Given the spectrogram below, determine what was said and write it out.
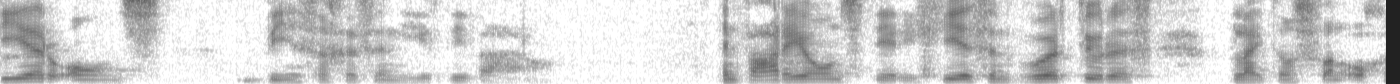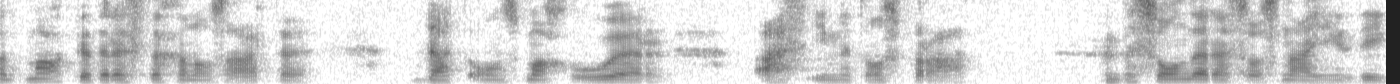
deur ons besig is in hierdie wêreld. En waar hy ons deur die Gees en woord toerus, pleit ons vanoggend maak dit rustig in ons harte dat ons mag hoor as U met ons praat. En besonder as ons na hierdie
